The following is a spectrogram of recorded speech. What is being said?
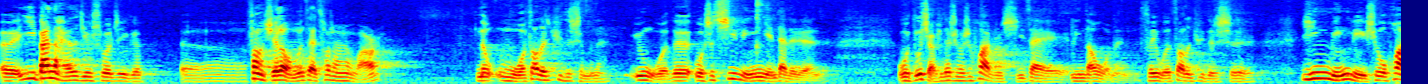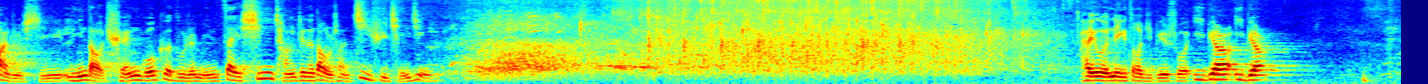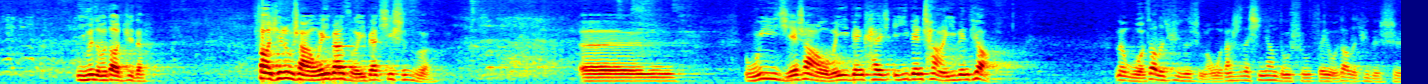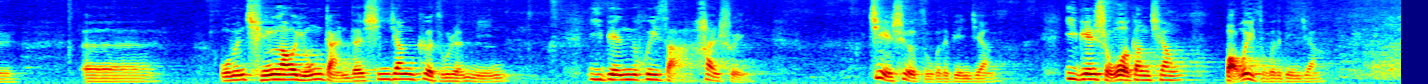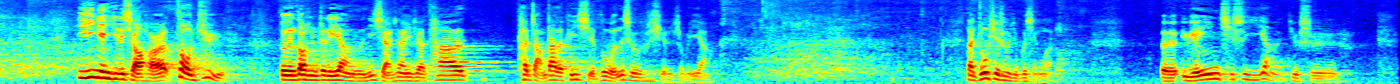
呃，一般的孩子就说这个。呃，放学了，我们在操场上玩儿。那我造的句子是什么呢？因为我的我是七零年代的人，我读小学的时候是华主席在领导我们，所以我造的句子是：英明领袖华主席领导全国各族人民在新长征的道路上继续前进。还有那个造句，比如说一边儿一边儿，你们怎么造句的？放学路上，我一边走一边踢石子。呃，五一节上，我们一边开一边唱一边跳。那我造的句子是什么？我当时在新疆读书，所以我造的句子是：呃，我们勤劳勇敢的新疆各族人民，一边挥洒汗水，建设祖国的边疆，一边手握钢枪，保卫祖国的边疆。一年级的小孩造句。都能造成这个样子，你想象一下，他他长大了可以写作文的时候是写的什么样？但中学时候就不行了。呃，原因其实一样，就是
